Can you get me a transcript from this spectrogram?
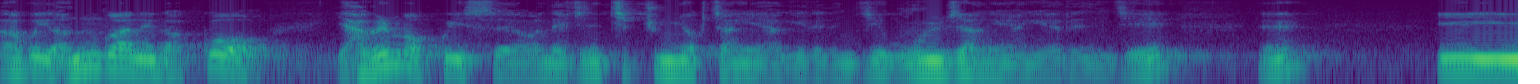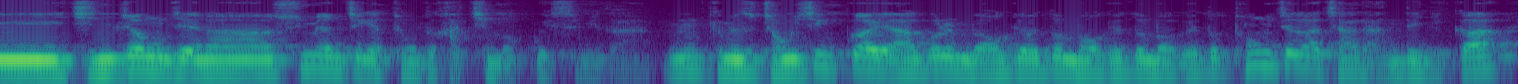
하고 연관해 갖고 약을 먹고 있어요. 내지는 집중력 장애 약이라든지 우울 장애 약이라든지 예? 이 진정제나 수면제 계통도 같이 먹고 있습니다. 음, 그러면서 정신과 약을 먹여도 먹여도 먹여도 통제가 잘 안 되니까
